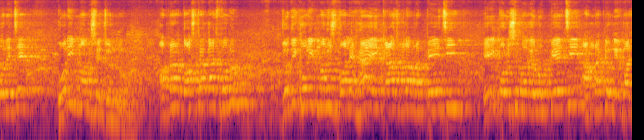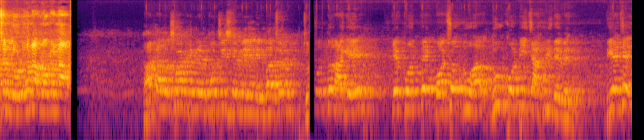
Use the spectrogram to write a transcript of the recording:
করেছে গরিব মানুষের জন্য। আপনারা দশটা কাজ বলুন। যদি গরিব মানুষ বলে হ্যাঁ এই কাজগুলো আমরা পেয়েছি, এই পরিষেবাগুলো পেয়েছি, আমরা কেউ নির্বাচন লড়বো না, আমরা না। ঢাকা লোকসভা কেন্দ্রের পঁচিশে মে নির্বাচন। চোদ্দোর আগে কে প্রত্যেক বছর দু কোটি চাকরি দেবেন। দিয়েছেন?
